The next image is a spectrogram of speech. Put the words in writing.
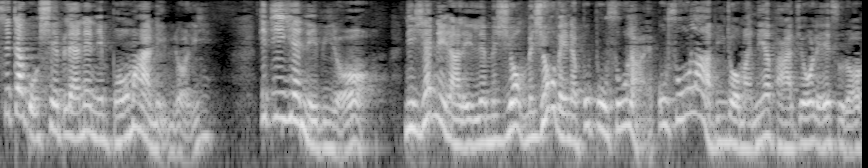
စစ်တပ်ကို share plan နဲ့နင်းဘောမနေပြီးတော့လေပြပြရက်နေပြီးတော့နင်းရက်နေတာလေလည်းမရော့မရော့ပဲနဲ့ပူပူဆိုးလာတယ်ပူဆိုးလာပြီးတော့မှနင်းကဘာပြောလဲဆိုတော့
